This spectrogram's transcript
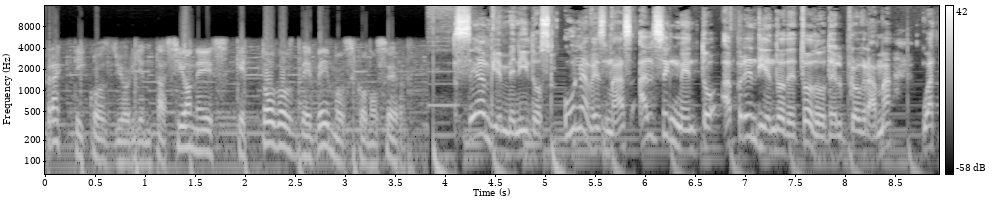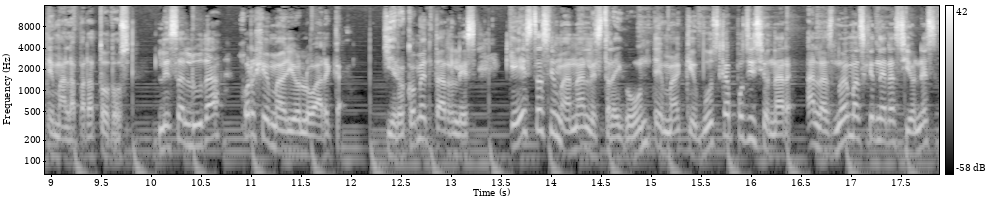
prácticos y orientaciones que todos debemos conocer. Sean bienvenidos una vez más al segmento Aprendiendo de Todo del programa Guatemala para Todos. Les saluda Jorge Mario Loarca. Quiero comentarles que esta semana les traigo un tema que busca posicionar a las nuevas generaciones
